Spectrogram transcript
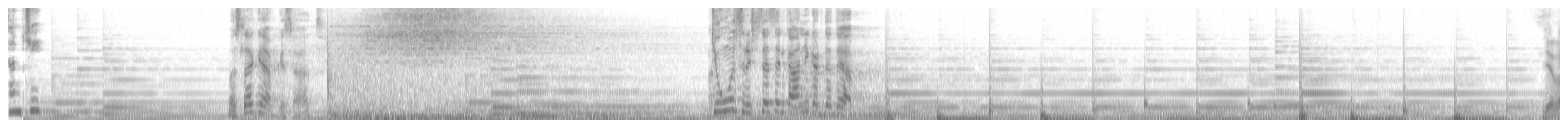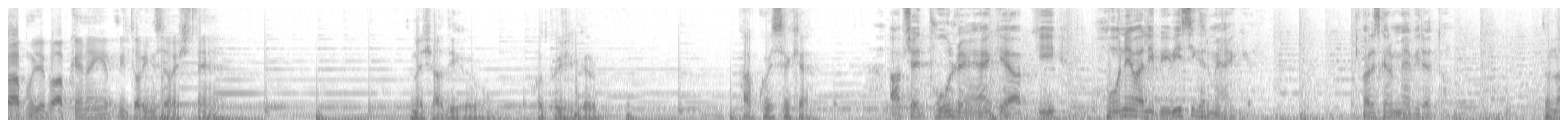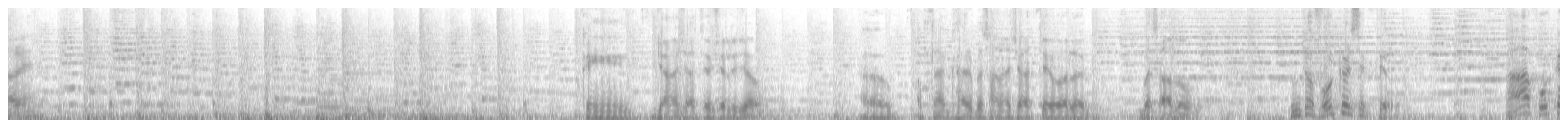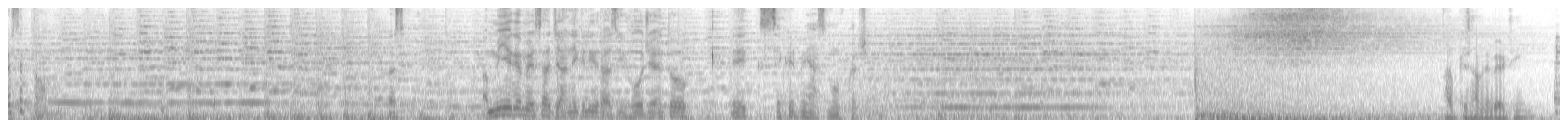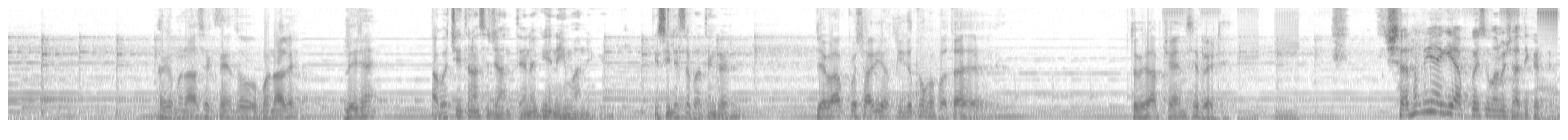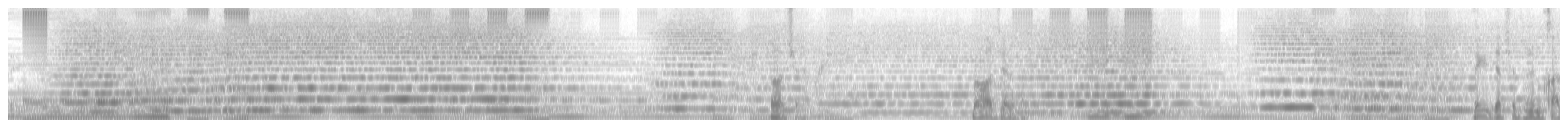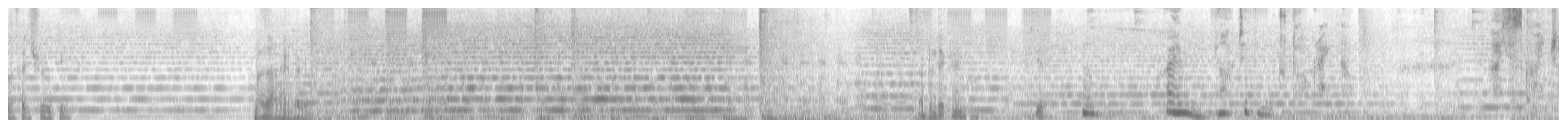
समझी? मसला क्या आपके साथ? क्यों इस रिश्ते से इनकार नहीं करते थे आप? जब आप मुझे बाप कहना ही अपनी तोहिन समझते हैं तो मैं शादी करूँ खुदकुशी करूँ। आपको इससे क्या? आप शायद भूल रहे हैं कि आपकी होने वाली बीवी इसी घर में आएगी। और इस घर में मैं भी रहता हूँ। तो ना रहे कहीं जाना चाहते हो चले जाओ। अपना घर बसाना चाहते हो अलग बसा लो। तुम तो अफोर्ड कर सकते हो। हाँ अफोर्ड कर सकता हूँ बस अम्मी अगर मेरे साथ जाने के लिए राज़ी हो जाएँ तो एक सेकंड में यहाँ से मूव कर जाऊँगा। आपके सामने बैठी हैं। अगर मना सकते हैं तो मना लें। ले जाएँ। आप अच्छी तरह से जानते हैं ना कि ये नहीं मानेंगे। इसीलिए सब बातें कर रहे हैं। जब आपको सारी हकीकतों का पता है तो फिर आप चैन से बैठे। शर्म नहीं आएगी आपको इस उम्र में शादी करते हुए? बहुत भाई बहुत चलो थे कि जब से तुमने मुखालफत शुरू की मज़ा आने लगा। आपने देखा इनको? No I am not in to talk right now I just go and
